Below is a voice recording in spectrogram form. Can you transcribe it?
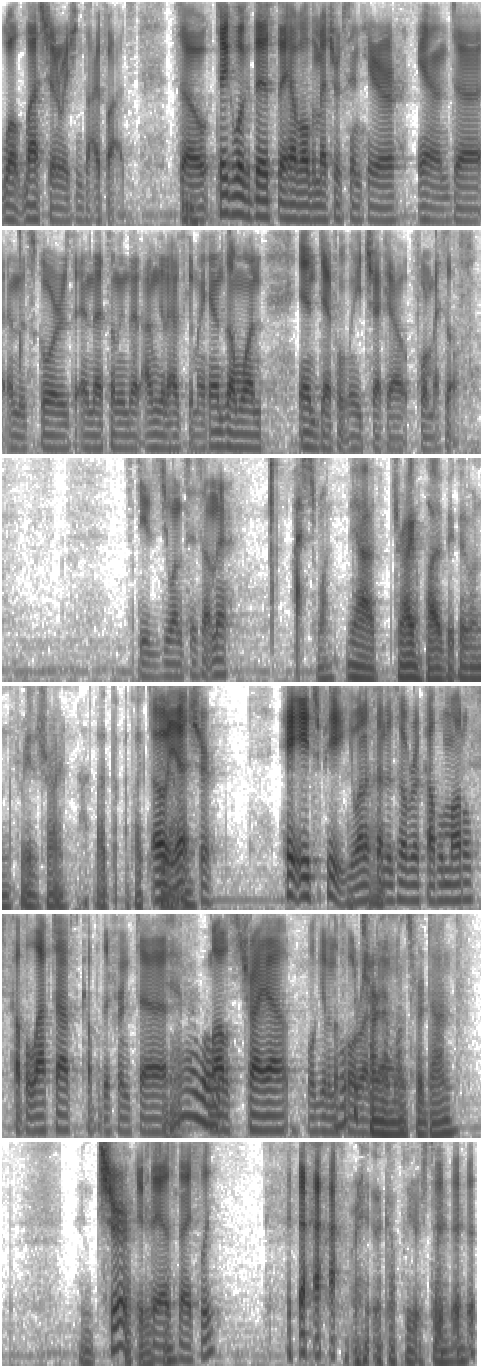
well, last generation's i5s. So take a look at this. They have all the metrics in here and uh, and the scores, and that's something that I'm gonna have to get my hands on one and definitely check out for myself. Steve, did you want to say something there? I just want, yeah, Dragonfly would be a good one for me to try. I'd, I'd like to. oh yeah, one. sure. Hey HP, you want to send us over a couple models, a couple laptops, a couple different uh, yeah, well, models to try out? We'll give them the we'll full return rundown. them once we're done. Sure, if they ask nicely. right, in a couple of years' time. Right?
